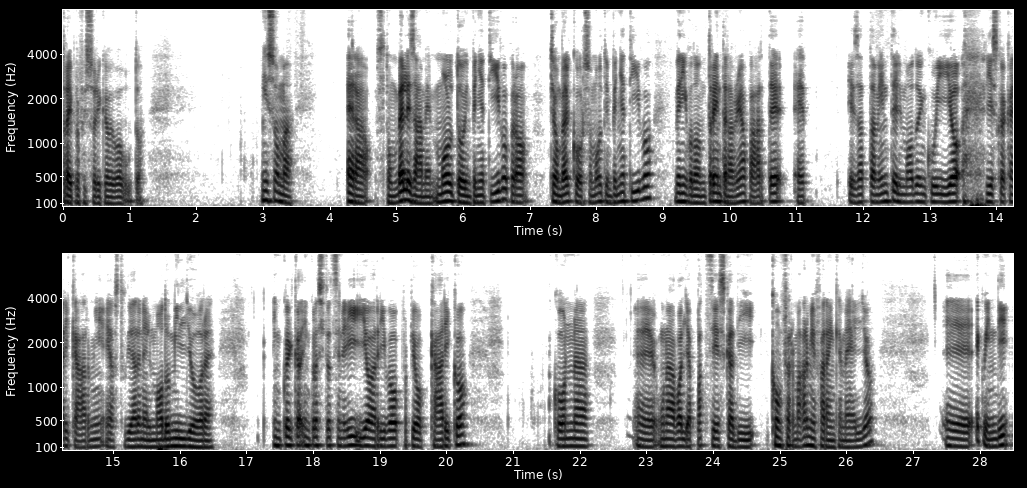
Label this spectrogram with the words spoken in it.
tra i professori che avevo avuto. Insomma, era stato un bel esame, molto impegnativo, però c'è un bel corso molto impegnativo. Venivo da un 30 nella prima parte, è esattamente il modo in cui io riesco a caricarmi e a studiare nel modo migliore. In, quel, in quella situazione lì io arrivo proprio carico, con eh, una voglia pazzesca di confermarmi e fare anche meglio. E, e quindi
